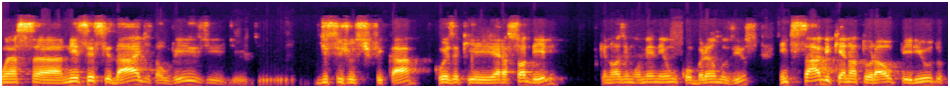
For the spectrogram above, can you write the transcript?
com essa necessidade, talvez, de, de, de, se justificar, coisa que era só dele, porque nós, em momento nenhum, cobramos isso. A gente sabe que é natural o período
